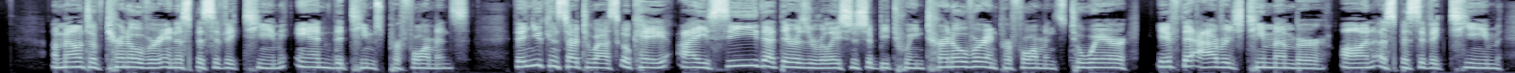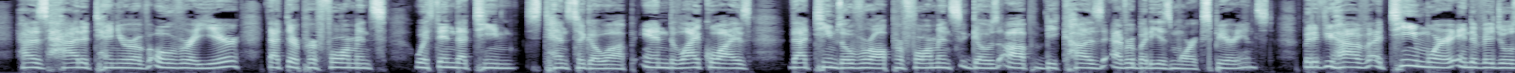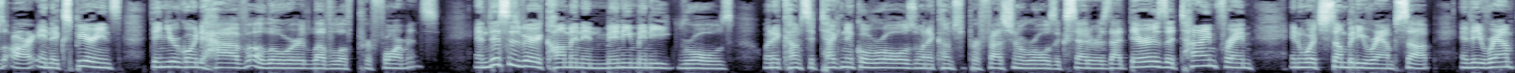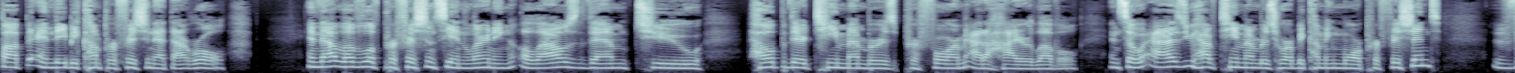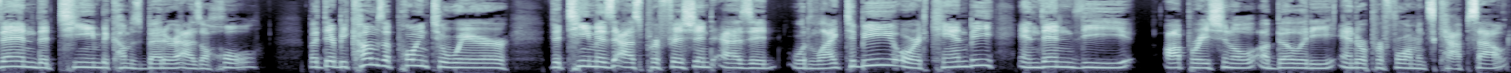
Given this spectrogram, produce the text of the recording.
amount of turnover in a specific team and the team's performance then you can start to ask, okay, I see that there is a relationship between turnover and performance to where if the average team member on a specific team has had a tenure of over a year, that their performance within that team tends to go up. And likewise, that team's overall performance goes up because everybody is more experienced. But if you have a team where individuals are inexperienced, then you're going to have a lower level of performance. And this is very common in many, many roles when it comes to technical roles, when it comes to professional roles, et cetera, is that there is a time frame in which somebody ramps up and they ramp up and they become proficient at that role. And that level of proficiency and learning allows them to help their team members perform at a higher level. And so as you have team members who are becoming more proficient, then the team becomes better as a whole but there becomes a point to where the team is as proficient as it would like to be or it can be and then the operational ability and or performance caps out.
